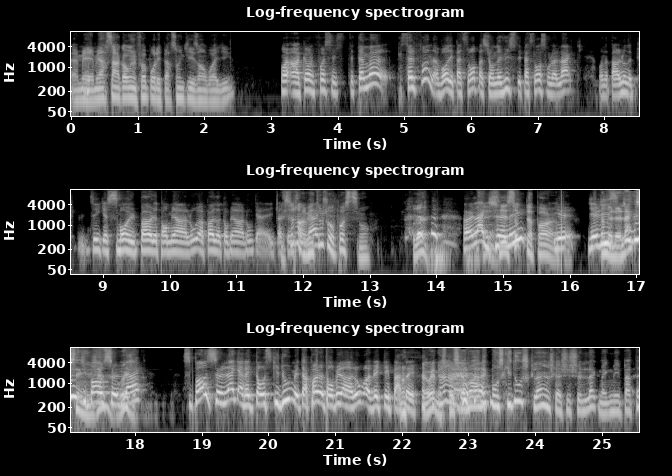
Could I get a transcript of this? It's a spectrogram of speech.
euh, mais merci encore une fois pour les personnes qui les ont envoyés. Ouais, encore une fois, c'était tellement. C'était le fun d'avoir des patinoires parce qu'on a vu des patinoires sur le lac. On a parlé, on a pu dire que Simon a eu peur de tomber en l'eau, a peur de tomber en l'eau quand il passait ça, j'en reviens toujours pas, Simon. Ouais. Un lac C'est C'est ça gelé. que t'as peur. Il y a, il y a les le qui passent sur le oui, lac. tu passes sur le lac avec ton skidoo, mais t'as peur de tomber dans l'eau avec tes patins. Ah oui, mais c'est parce que moi, avec mon skidoo, je clenche quand je suis sur le lac, mais avec mes patins.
